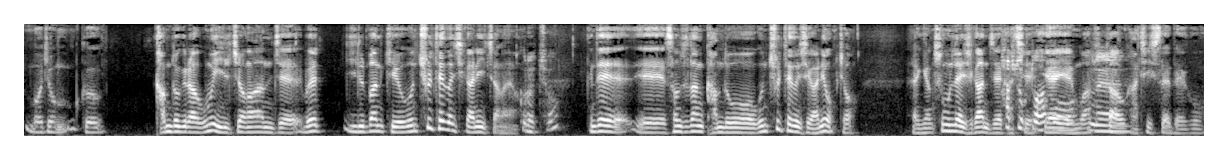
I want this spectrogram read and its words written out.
뭐좀그 감독이라고 하면 일정한 이제 왜 일반 기업은 출퇴근 시간이 있잖아요. 그렇죠. 근데 예, 선수단 감독은 출퇴근 시간이 없죠. 예, 그냥 24시간 이제 같이 합숙도 하고. 예, 예, 뭐 합숙도 네. 하고 같이 있어야 되고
